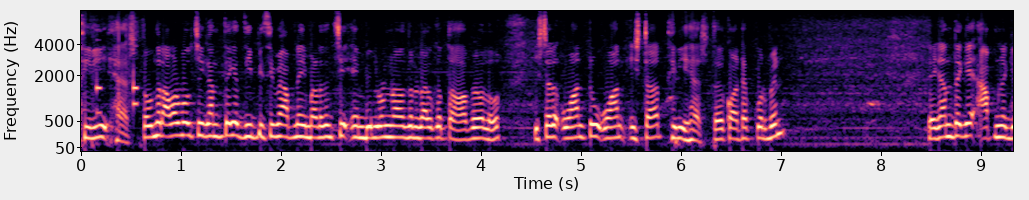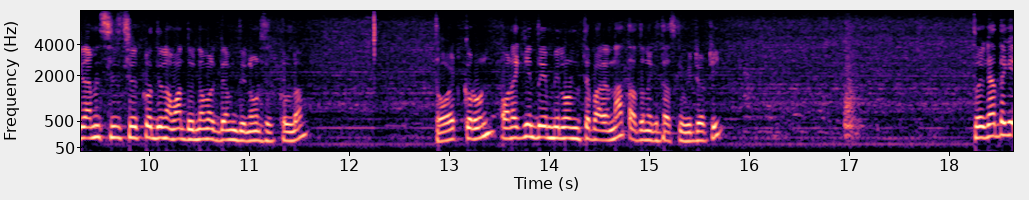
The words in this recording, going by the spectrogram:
three hash. তো বন্ধুরা, আবার বলছি, এখান থেকে জিপি সিমে আপনি ইমার্জেন্সি এমবি লোন নেওয়ার জন্য ডায়াল করতে হবে হলো star one two one, star three hash. তো কয় করবেন? এখান থেকে আপনি গ্রামীণ সিলেক্ট করে দিন আমার দুই নম্বর গ্রামীণ দুই নম্বর সিলেক্ট করলাম। তো ওয়েট করুন, অনেকে কিন্তু এমবি লোন নিতে পারে না, তার জন্য কিন্তু আজকে ভিডিওটি তো এখান থেকে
